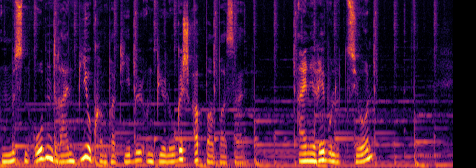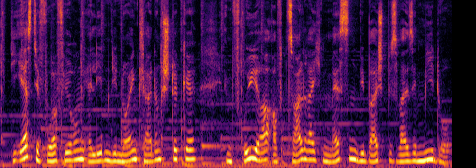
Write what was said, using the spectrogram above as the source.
und müssen obendrein biokompatibel und biologisch abbaubar sein. Eine Revolution? Die erste Vorführung erleben die neuen Kleidungsstücke im Frühjahr auf zahlreichen Messen wie beispielsweise Mido.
